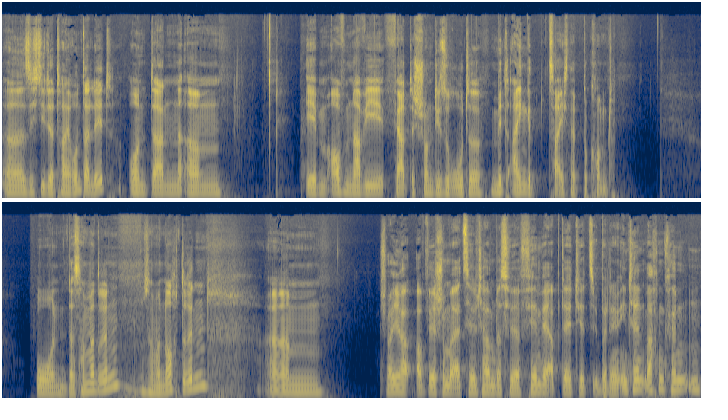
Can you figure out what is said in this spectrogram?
äh, sich die Datei runterlädt und dann ähm, eben auf dem Navi fertig schon diese Route mit eingezeichnet bekommt. Und das haben wir drin. Was haben wir noch drin? Ähm, ich weiß ja, ob wir schon mal erzählt haben, dass wir Firmware-Update jetzt über den Internet machen könnten.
